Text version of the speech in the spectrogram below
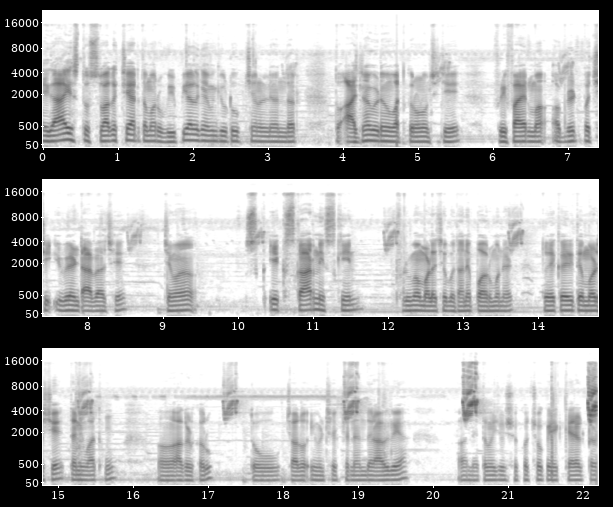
હે ગાઈસ તો સ્વાગત છે યાર તમારું વીપીએલ ગેમિંગ યુટ્યુબ ચેનલની અંદર. તો આજના વિડીયોમાં વાત કરવાનો છે જે ફ્રી ફાયરમાં અપડેટ પછી ઇવેન્ટ આવ્યા છે. જેમાં એક સ્કારની સ્કિન ફ્રીમાં મળે છે બધાને પરમનન્ટ તો એ કઈ રીતે મળશે તેની વાત હું આગળ કરું. તો ચાલો ઇવેન્ટ સેક્શનની અંદર આવી ગયા. અને તમે જોઈ શકો છો કે એક કેરેક્ટર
